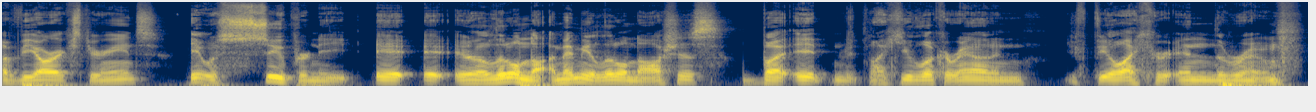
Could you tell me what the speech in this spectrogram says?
a VR experience. It was super neat. It it, it a little it made me a little nauseous, but it like you look around and you feel like you're in the room.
